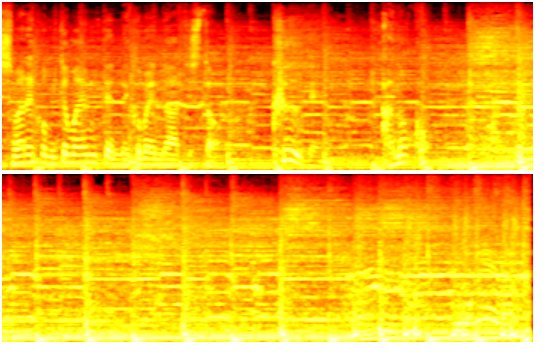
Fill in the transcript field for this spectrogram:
島根湖三笘 M 店レコメンドアーティストクーであの子。俺は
